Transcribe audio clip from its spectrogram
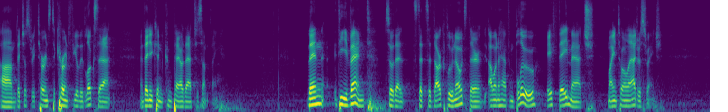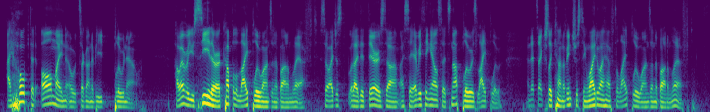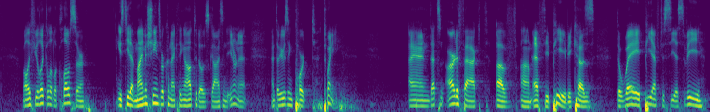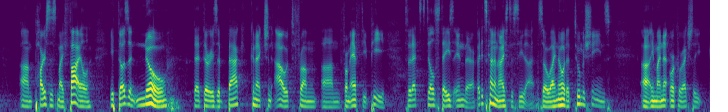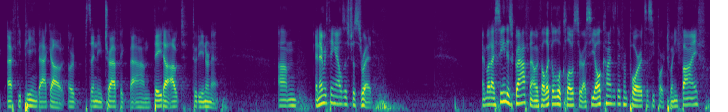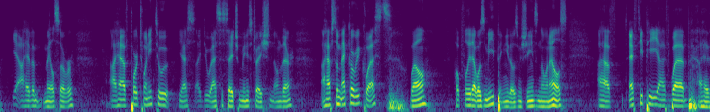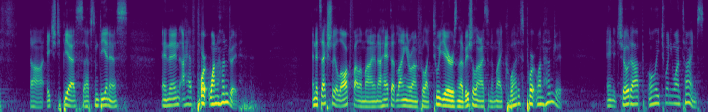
um, that just returns the current field it looks at, and then you can compare that to something. Then the event, so that, that's the dark blue nodes there, I want to have them blue if they match my internal address range. I hope that all my nodes are going to be blue now. However, you see there are a couple of light blue ones in the bottom left. So I just, what I did there is um, I say everything else that's not blue is light blue. And that's actually kind of interesting. Why do I have the light blue ones on the bottom left? Well, if you look a little closer, you see that my machines were connecting out to those guys in the internet, and they're using port 20. And that's an artifact of um, FTP because the way PF to CSV um, parses my file, it doesn't know that there is a back connection out from, um, from FTP. So that still stays in there. But it's kind of nice to see that. So I know that two machines uh, in my network are actually FTPing back out or sending traffic um, data out to the internet. Um, and everything else is just red. And what I see in this graph now, if I look a little closer, I see all kinds of different ports. I see port 25. Yeah, I have a mail server. I have port 22. Yes, I do SSH administration on there. I have some echo requests. Well, hopefully that was me pinging those machines and no one else. I have FTP, I have web, I have uh, HTTPS, I have some DNS, and then I have port 100. And it's actually a log file of mine, and I had that lying around for like two years, and I visualized it, and I'm like, what is port 100? And it showed up only 21 times.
